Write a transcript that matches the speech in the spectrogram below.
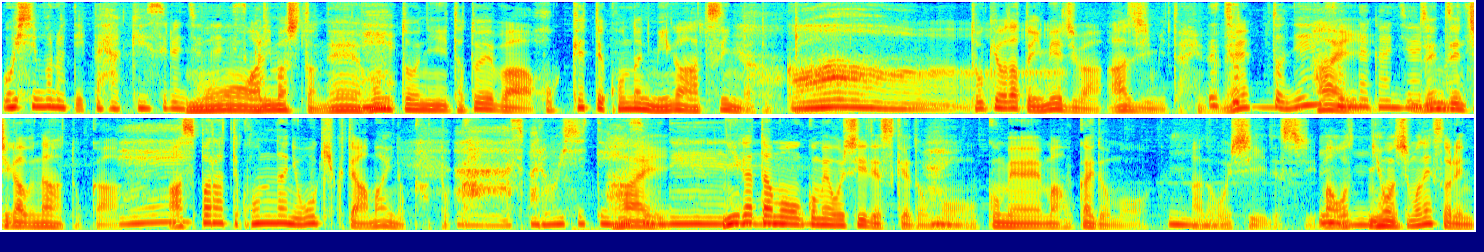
美味しいものっていっぱい発見するんじゃないですか？もうありましたね。ね。本当に例えばホッケってこんなに身が厚いんだとか、東京だとイメージはアジみたいなね。ちょっとね、はい、そんな感じ全然違うなとか、アスパラってこんなに大きくて甘いのかとか。アスパラ美味しいって言いますよね。はい、新潟もお米美味しいですけども、お米まあ北海道も、うん、あの美味しいですし、まあ、うん、日本酒もねそれに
